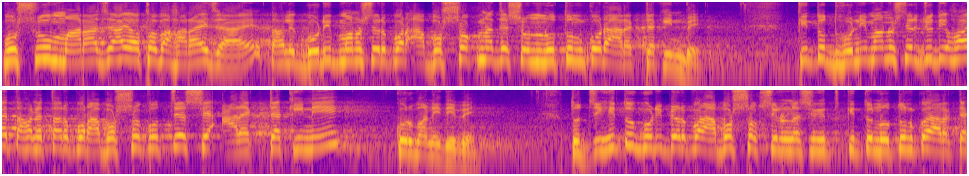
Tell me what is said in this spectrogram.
পশু মারা যায় অথবা হারায় যায়, তাহলে গরিব মানুষের উপর আবশ্যক না যে সে নতুন করে আরেকটা কিনবে। কিন্তু ধনী মানুষের যদি হয়, তাহলে তার উপর আবশ্যক হচ্ছে সে আরেকটা কিনে কুরবানি দিবে। তো যেহেতু গরিবের উপর আবশ্যক ছিল না, সে কিন্তু নতুন করে আরেকটা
